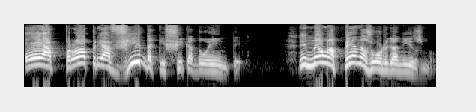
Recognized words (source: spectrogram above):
é a própria vida que fica doente, e não apenas o organismo.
